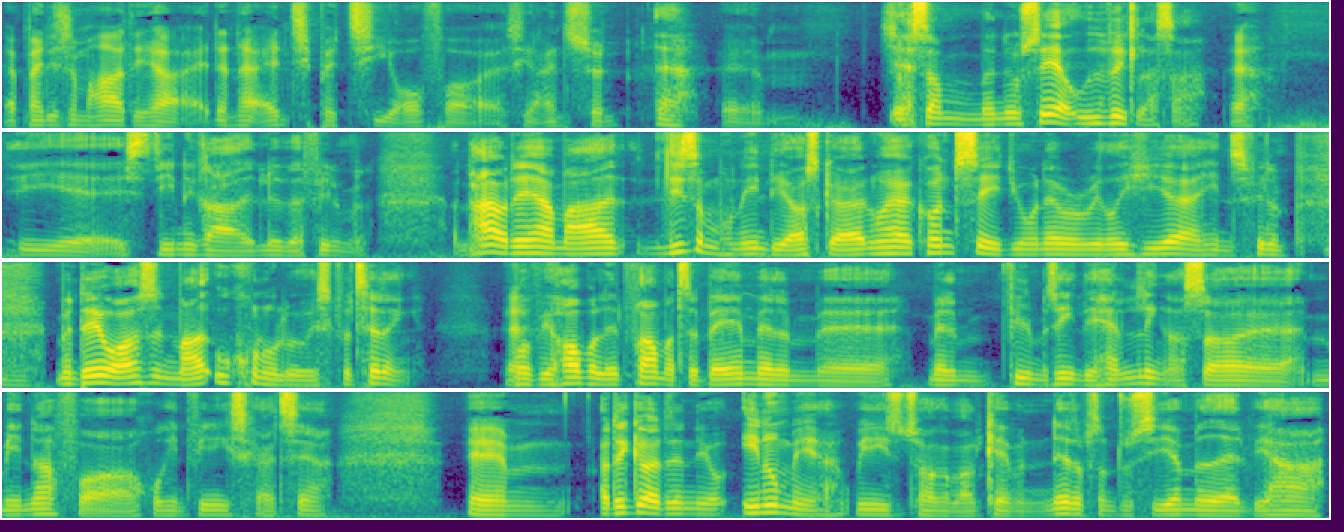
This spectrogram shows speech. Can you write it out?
At man ligesom har det her, den her antipati over for øh, sin egen søn. Ja. Øhm, Ja, som man jo ser udvikler sig ja. I øh, stigende grad i løbet af filmen. Og den har jo det her meget, ligesom hun egentlig også gør. Nu har jeg kun set You Never Really Hear af hendes film. Mm. Men det er jo også en meget ukronologisk fortælling. Ja. Hvor vi hopper lidt frem og tilbage mellem, øh, mellem filmens egentlige handling og så øh, minder for Joaquin Phoenix karakter. Øhm, og det gør den jo endnu mere, We Need to Talk About Kevin. Netop som du siger med, at vi har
